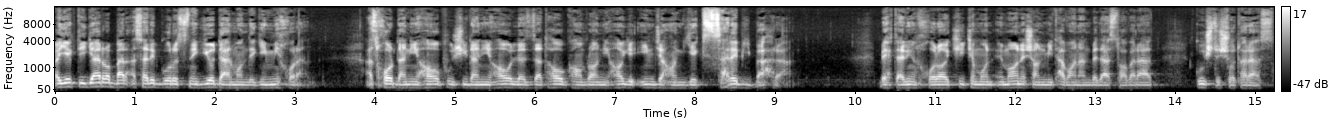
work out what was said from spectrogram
و یکدیگر را بر اثر گرسنگی و درماندگی می‌خورند. از خوردنی ها و پوشیدنی ها و لذت ها و کامرانی های این جهان یک سر بی بهرند بهترین خوراکی که منعمانشان می‌توانند به دست آورد گوشت شتر است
